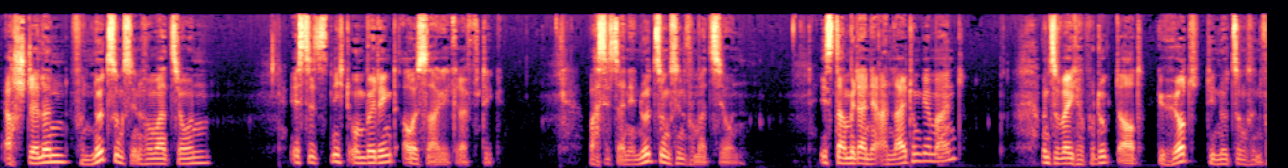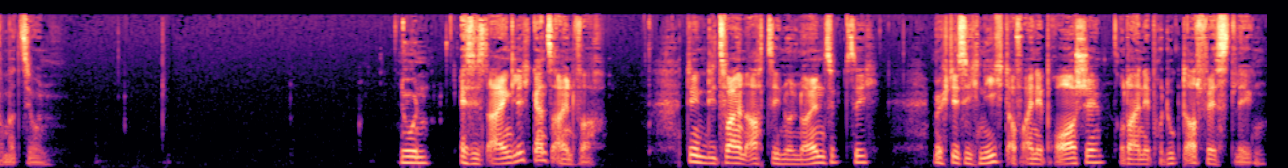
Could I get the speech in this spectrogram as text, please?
Erstellen von Nutzungsinformationen ist jetzt nicht unbedingt aussagekräftig. Was ist eine Nutzungsinformation? Ist damit eine Anleitung gemeint? Und zu welcher Produktart gehört die Nutzungsinformation? Nun, es ist eigentlich ganz einfach. Denn die 82079 möchte sich nicht auf eine Branche oder eine Produktart festlegen.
